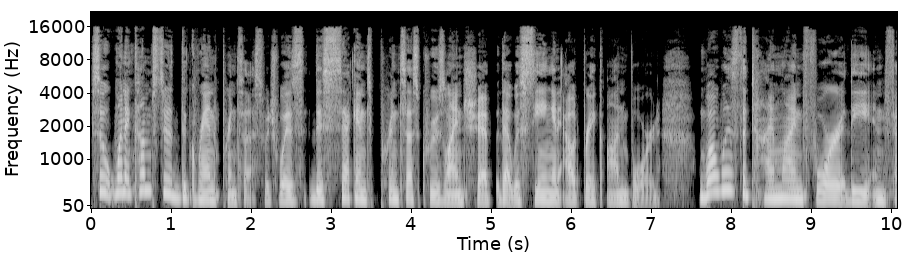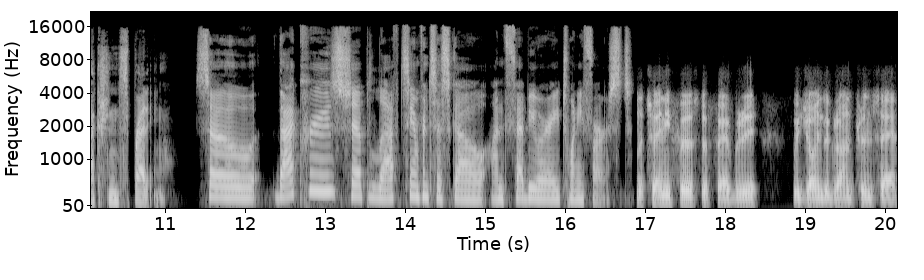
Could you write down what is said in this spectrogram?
So, when it comes to the Grand Princess, which was the second Princess Cruise Line ship that was seeing an outbreak on board, what was the timeline for the infection spreading? So, that cruise ship left San Francisco on February 21st. The 21st of February, we joined the Grand Princess.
